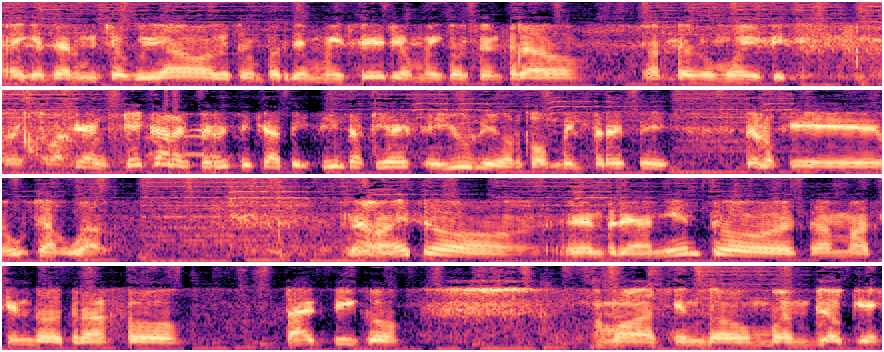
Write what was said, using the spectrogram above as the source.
hay que tener mucho cuidado, que es un partido muy serio, muy concentrado, va a ser algo muy difícil. Sebastián, ¿qué características distintas tiene este Junior 2013 de lo que usted ha jugado? No, eso, el entrenamiento, estamos haciendo trabajo táctico, estamos haciendo un buen bloque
